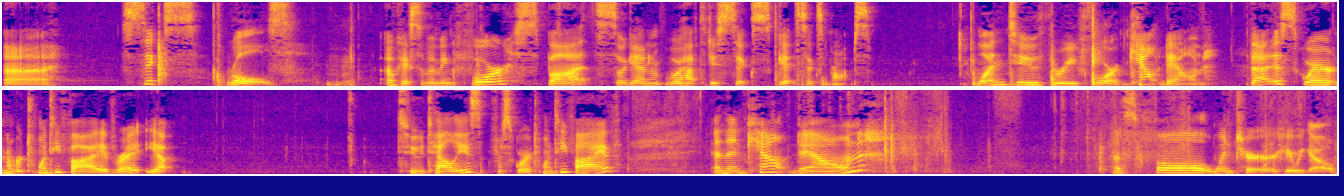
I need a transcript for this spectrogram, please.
uh, six rolls. Okay, so moving four spots. So again, we'll have to do six, get six prompts. One, two, three, four. Countdown. That is square number 25, right? Yep. Two tallies for square 25. And then countdown. That's fall, winter. Here we go.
